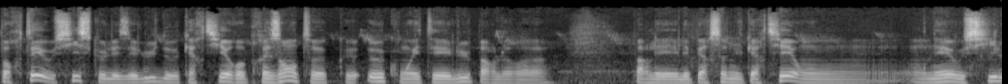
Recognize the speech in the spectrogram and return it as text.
porter aussi ce que les élus de quartier représentent, que eux qui ont été élus par, euh, les, personnes du quartier, on, est aussi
